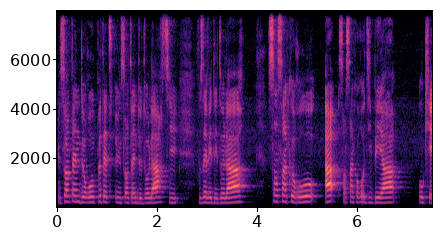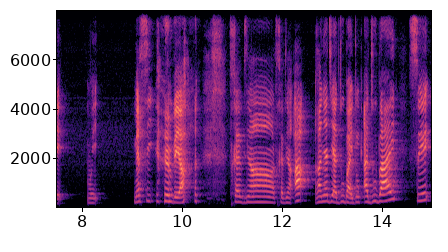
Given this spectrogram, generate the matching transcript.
une centaine d'euros, peut-être une centaine de dollars si vous avez des dollars. 105 euros. Ah, 105 euros dit Béa. Ok, oui. Merci Béa. Très bien, très bien. Ah, Rania dit à Dubaï. Donc à Dubaï, c'est,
